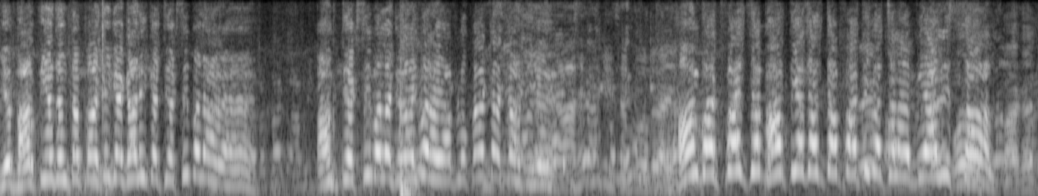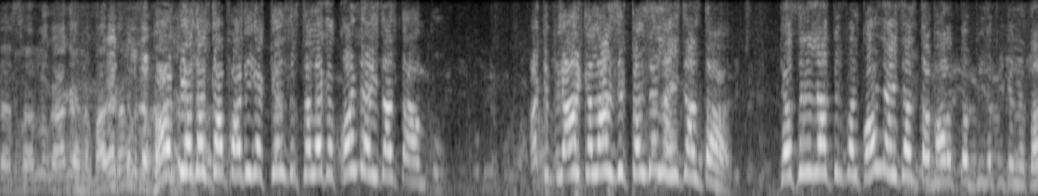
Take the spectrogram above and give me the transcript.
ये भारतीय जनता पार्टी का गाड़ी का टैक्सी बना रहे हैं। हम टैक्सी वाला ड्राइवर है, आप लोग क्या क्या कह दिए? हम बचपन से भारतीय जनता पार्टी में चला बयालीस साल। भारतीय जनता पार्टी का केंद्र से लेकर कौन नहीं जानता हमको? आखिर बिहार का लाल सिंह टंडन नहीं जानता। केसरी लाल पर कौन नहीं जानता? भारत का बीजेपी के नेता।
